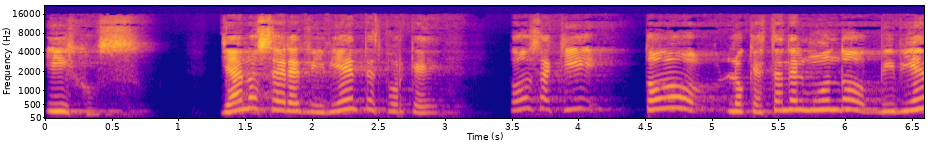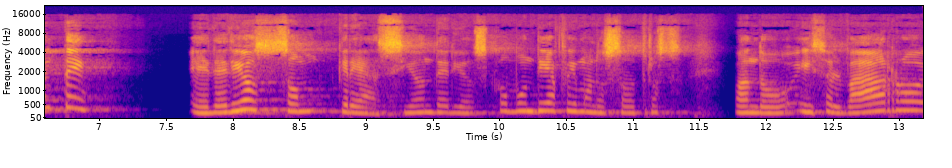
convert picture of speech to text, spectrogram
hijos, ya no seres vivientes, porque todos aquí, todo lo que está en el mundo viviente de Dios son creación de Dios, como un día fuimos nosotros cuando hizo el barro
